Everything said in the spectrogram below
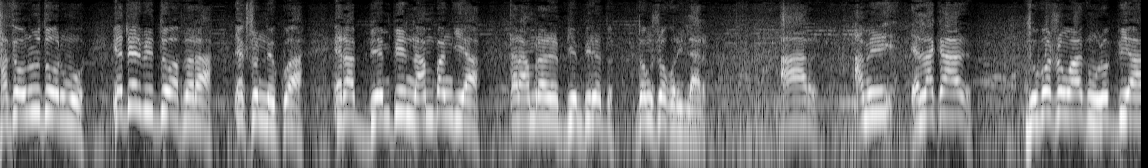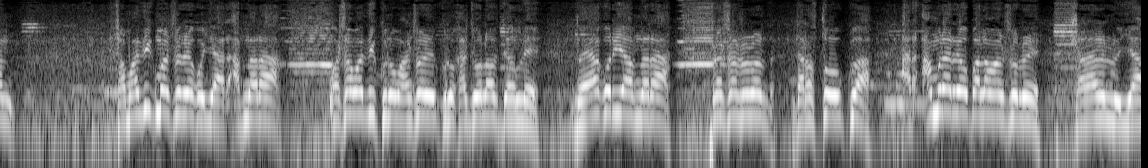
কাছে অনুরোধ করব, এদের বিরুদ্ধেও আপনারা অ্যাকশন নেকুয়া এরা বিএমপির নাম ভাঙ্গিয়া তারা আমরা বিএমপির ধ্বংস করিলার। আর আমি এলাকার যুব সমাজ মুরব্বিয়ান, সামাজিক মানুষের কইয়ার, আপনারা অসামাজিক কোনো মানুষের কোনো কার্যকলাপ দেখলে দয়া করি আপনারা প্রশাসনের দ্বারস্থ হকুয়া আর আমরা রেও বালা মানুষের সারারে লইয়া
